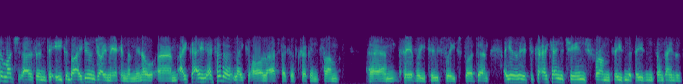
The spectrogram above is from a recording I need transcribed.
so much as in to eat them, but I do enjoy making them. You know, um, I, I I sort of like all aspects of cooking, from um, savoury to sweet. But um, I, you know, it's, I kind of change from season to season. Sometimes it's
